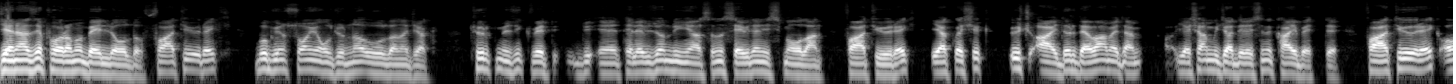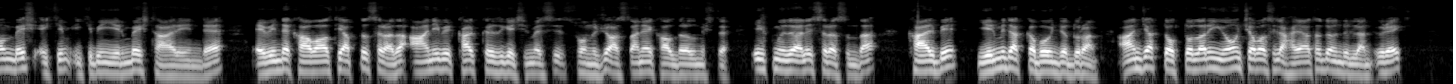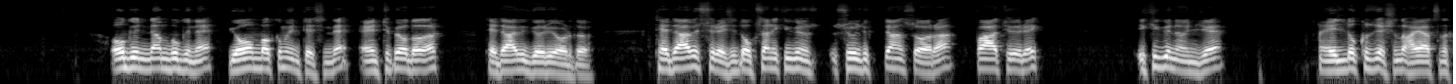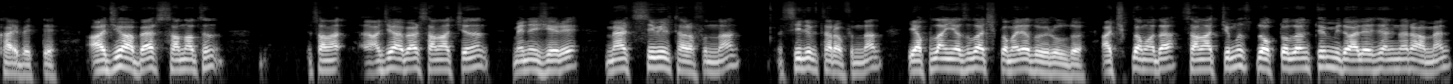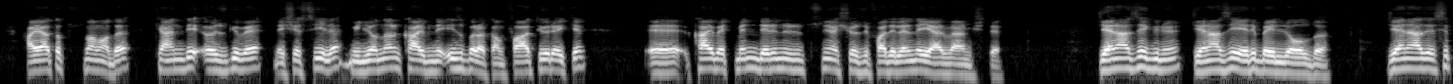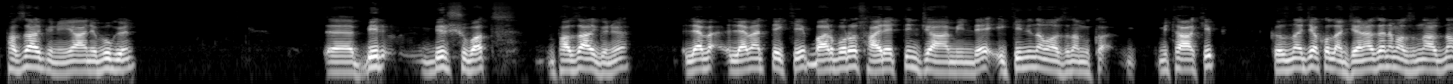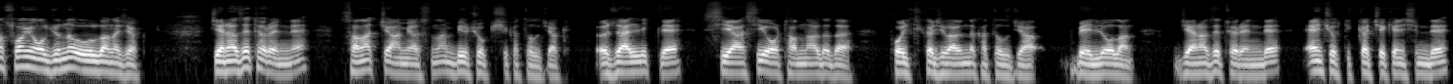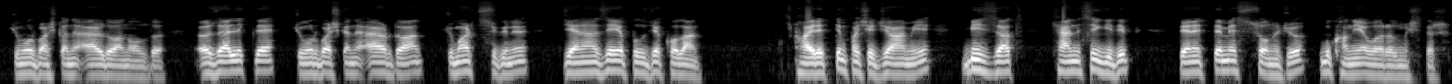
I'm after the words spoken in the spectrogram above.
Cenaze programı belli oldu. Fatih Ürek bugün son yolculuğuna uğurlanacak. Türk müzik ve e, televizyon dünyasının sevilen ismi olan Fatih Ürek yaklaşık 3 aydır devam eden yaşam mücadelesini kaybetti. Fatih Ürek 15 Ekim 2025 tarihinde evinde kahvaltı yaptığı sırada ani bir kalp krizi geçirmesi sonucu hastaneye kaldırılmıştı. İlk müdahale sırasında kalbi 20 dakika boyunca duran ancak doktorların yoğun çabasıyla hayata döndürülen Ürek o günden bugüne yoğun bakım ünitesinde entübe olarak tedavi görüyordu. Tedavi süreci 92 gün sürdükten sonra Fatih Ürek 2 gün önce 59 yaşında hayatını kaybetti. Acı haber sanatın sanat, acı haber sanatçının menajeri Mert Sivil tarafından Silivri tarafından yapılan yazılı açıklamayla duyuruldu. Açıklamada sanatçımız doktorların tüm müdahalelerine rağmen hayata tutunamadı. Kendi özgü ve neşesiyle milyonların kalbinde iz bırakan Fatih Yürek'in e, kaybetmenin derin üzüntüsünü yaşıyoruz ifadelerinde yer vermişti. Cenaze günü, cenaze yeri belli oldu. Cenazesi pazar günü yani bugün e, 1, 1 Şubat pazar günü Leve- Levent'teki Barbaros Hayrettin Camii'nde ikindi namazına müka- mütakip kılınacak olan cenaze namazının ardından son yolculuğuna uğurlanacak. Cenaze törenine sanat camiasından birçok kişi katılacak. Özellikle siyasi ortamlarda da politikacıların da katılacağı belli olan cenaze töreninde en çok dikkat çeken isim de Cumhurbaşkanı Erdoğan oldu. Özellikle Cumhurbaşkanı Erdoğan cumartesi günü cenaze yapılacak olan Hayrettin Paşa Camii bizzat kendisi gidip denetlemesi sonucu bu kanıya varılmıştır.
